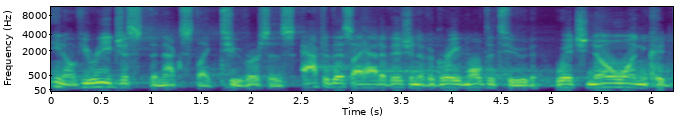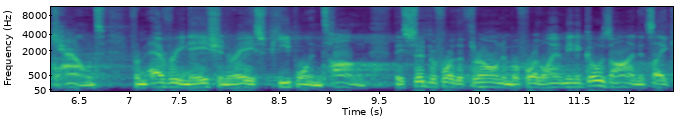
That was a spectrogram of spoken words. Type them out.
you know, if you read just the next like two verses, after this I had a vision of a great multitude which no one could count from every nation, race, people, and tongue. They stood before the throne and before the Lamb. I mean, it goes on. It's like,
